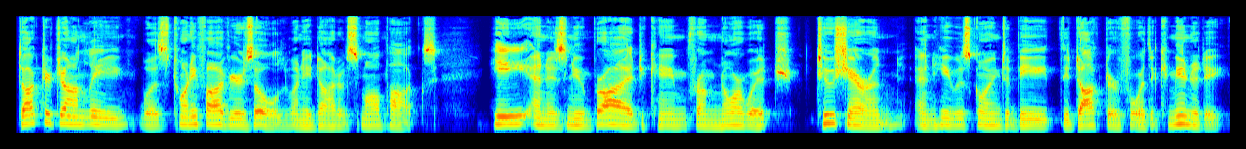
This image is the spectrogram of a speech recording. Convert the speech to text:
Dr. John Lee was 25 years old when he died of smallpox. He and his new bride came from Norwich to Sharon, and he was going to be the doctor for the community.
